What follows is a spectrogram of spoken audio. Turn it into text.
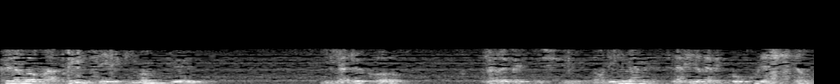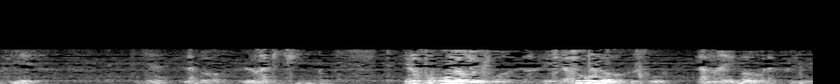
ce que la mort m'a appris, c'est effectivement que il y a deux corps. Je le répète, M. Vendée lui-même l'affirme avec beaucoup d'assistance hier. Eh bien, la mort le ratifie. Et alors pourquoi on meurt deux fois Et c'est la seconde mort que je trouve la vraie mort, la plus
